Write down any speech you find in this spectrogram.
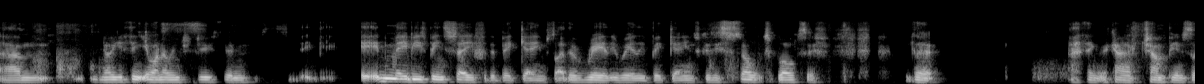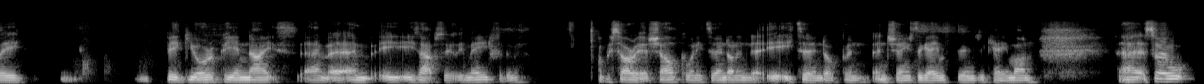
um, you know, you think you want to introduce him it, maybe he's been saved for the big games, like the really, really big games, because he's so explosive that I think the kind of Champions League, big European nights, um, um, he's absolutely made for them. We saw it at Schalke when he turned on and he turned up and, and changed the game as soon as he came on. Uh, so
